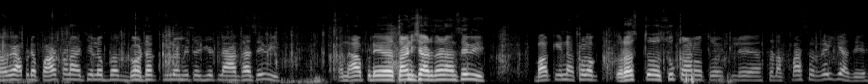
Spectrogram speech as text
હવે આપણે પાટણાથી લગભગ દોઢક કિલોમીટર જેટલા આઘા સેવી અને આપણે ત્રણ ચાર જણા સેવી બાકીના થોડોક રસ્તો સુકાણો તો એટલે થોડાક પાછળ રહી ગયા છે.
